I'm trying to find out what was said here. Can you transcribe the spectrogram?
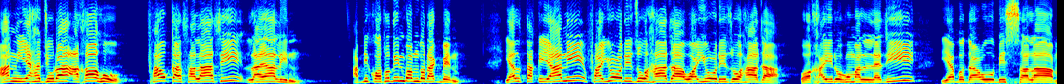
আন ইয়াহজুরা আখাহু ফাউকা সালাসি লায়ালিন। আপনি কতদিন বন্ধ রাখবেন? ইয়াল তাকিয়ানি ফাইউ রিজু হাজা ওয়াইউ রিজু হাজা ও খাইরু হুমাল্লাজি ইয়াবদাউ বিসালাম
